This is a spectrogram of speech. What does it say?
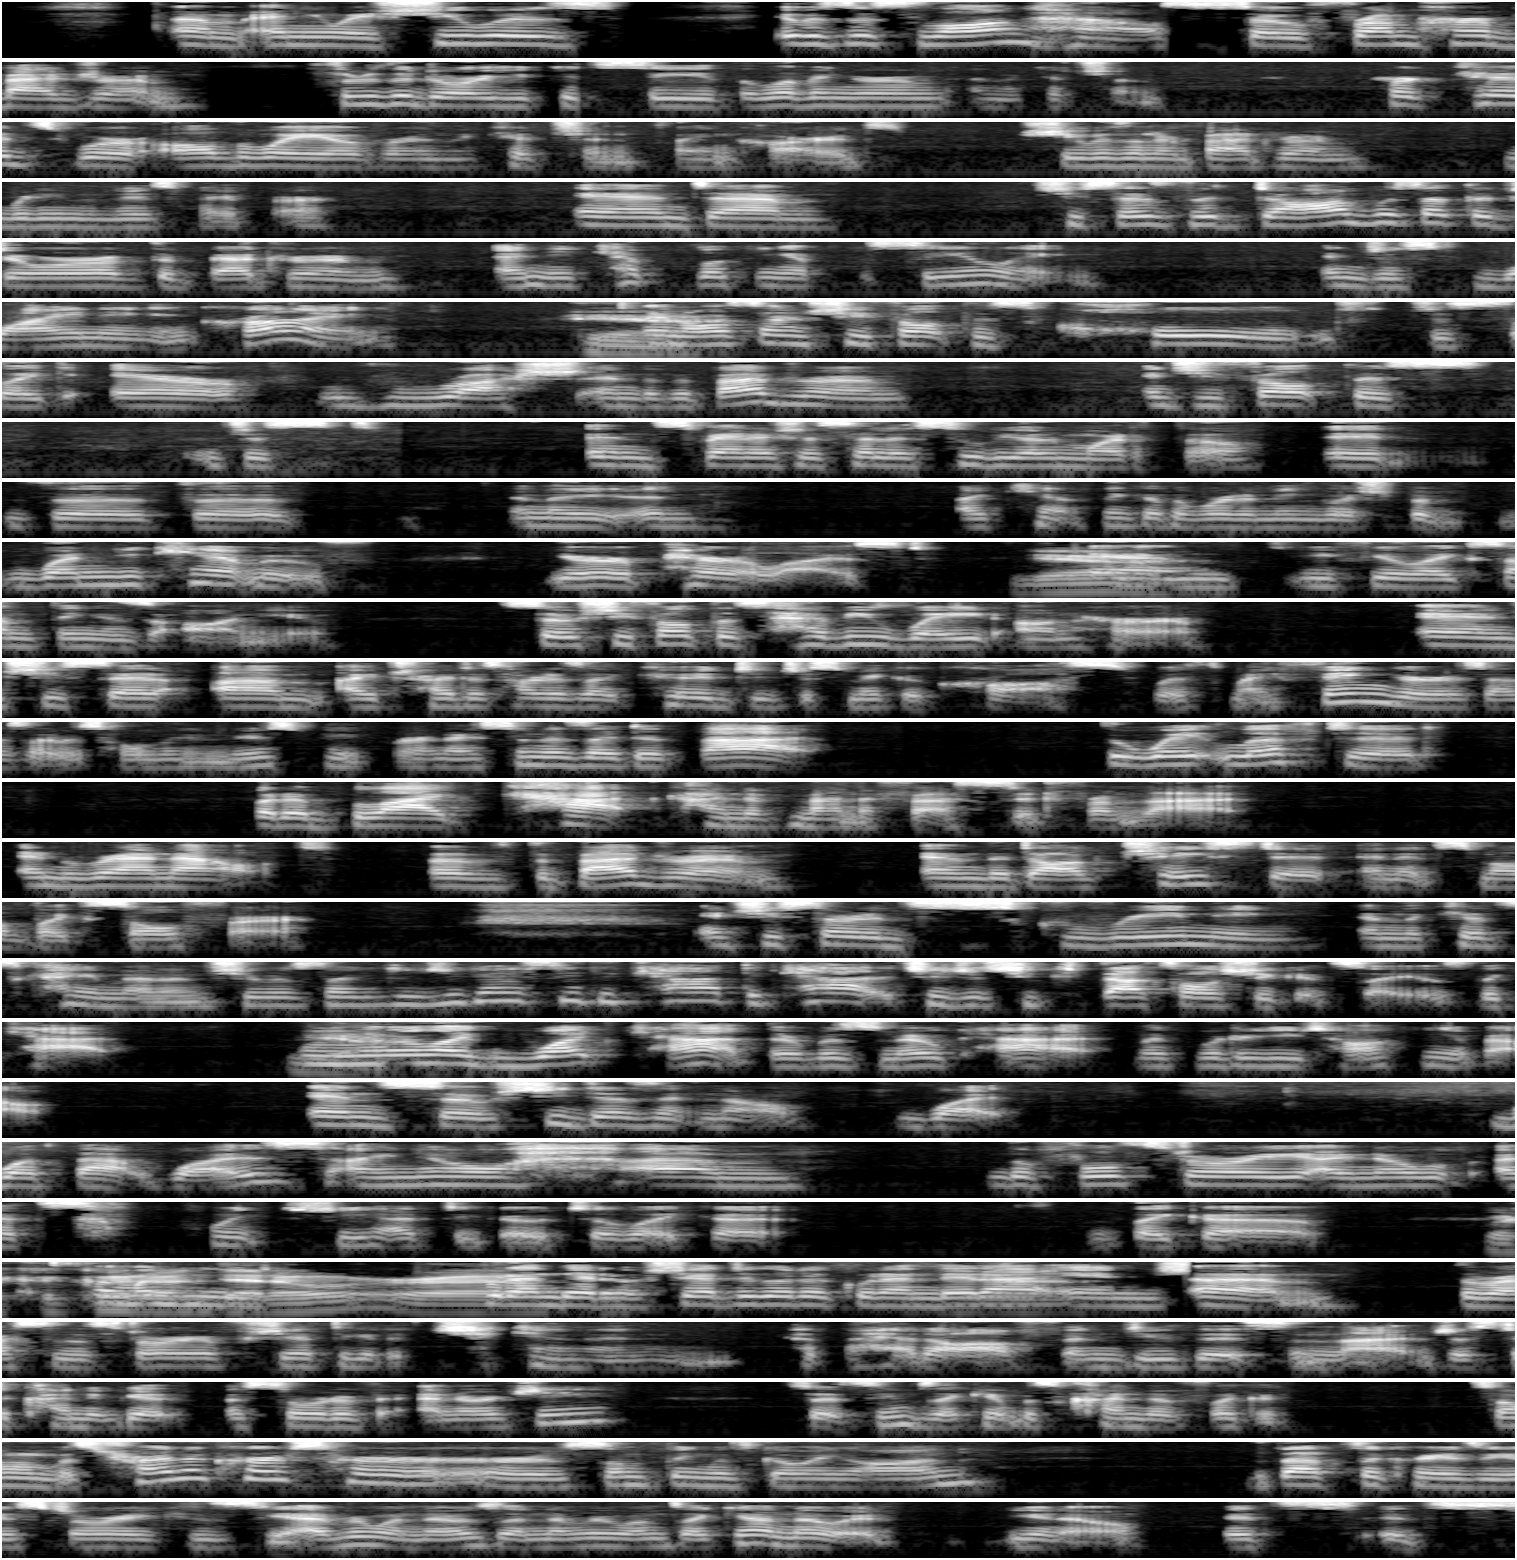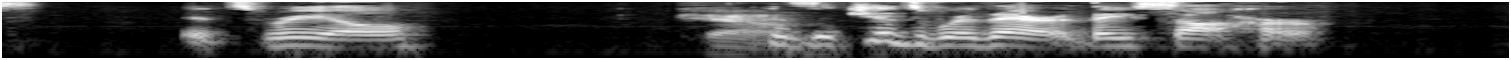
um anyway she was it was this long house so from her bedroom through the door you could see the living room and the kitchen her kids were all the way over in the kitchen playing cards. She was in her bedroom reading the newspaper. And um, she says the dog was at the door of the bedroom and he kept looking at the ceiling and just whining and crying. Yeah. And all of a sudden she felt this cold, just like air rush into the bedroom. And she felt this just in Spanish, se le subió el muerto. It, the, the, and I, and I can't think of the word in English, but when you can't move, you're paralyzed yeah. and you feel like something is on you. So she felt this heavy weight on her. And she said, um, I tried as hard as I could to just make a cross with my fingers as I was holding the newspaper. And as soon as I did that, the weight lifted, but a black cat kind of manifested from that and ran out of the bedroom. And the dog chased it, and it smelled like sulfur. And she started screaming, and the kids came in, and she was like, "Did you guys see the cat? The cat!" She just, she, that's all she could say is the cat. And Yeah. they were like, "What cat? There was no cat. Like, what are you talking about?" And so she doesn't know what what that was. I know um, the full story. I know at some point she had to go to like a like a like a someone who- or a, curandero. She had to go to curandera, Yeah. and um, the rest of the story, she had to get a chicken and cut the head off and do this and that, just to kind of get a sort of energy. So it seems like it was kind of like a someone was trying to curse her or something was going on. But that's the craziest story because yeah, everyone knows and everyone's like, yeah, no, it, you know, it's it's it's real yeah. because the kids were there. They saw her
